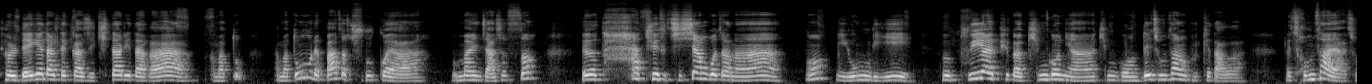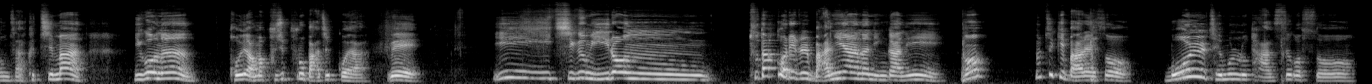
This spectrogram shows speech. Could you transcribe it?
별네개달 때까지 기다리다가 아마 또 아마 똥물에 빠져 죽을 거야. 뭔 말인지 아셨어? 이거 다 뒤에서 지시한 거잖아. 어? 이 요물이. VIP가 김건이야, 김건. 내 점사는 그렇게 나와. 점사야, 점사. 그치만, 이거는 거의 아마 90% 맞을 거야. 왜? 이, 지금 이런 투닥거리를 많이 하는 인간이, 어? 솔직히 말해서, 뭘 제물로 다 안 쓰겠어.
